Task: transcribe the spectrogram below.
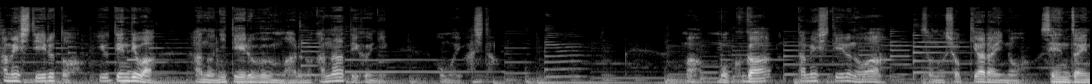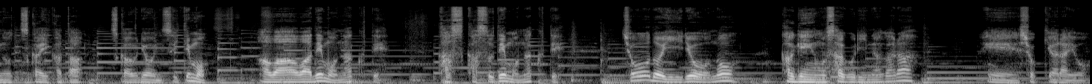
試しているという点では、あの、似ている部分もあるのかなというふうに思いました。まあ僕が試しているのは、その食器洗いの洗剤の使い方、使う量についても、泡々でもなくて、カスカスでもなくて、ちょうどいい量の加減を探りながら、えー、食器洗いを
